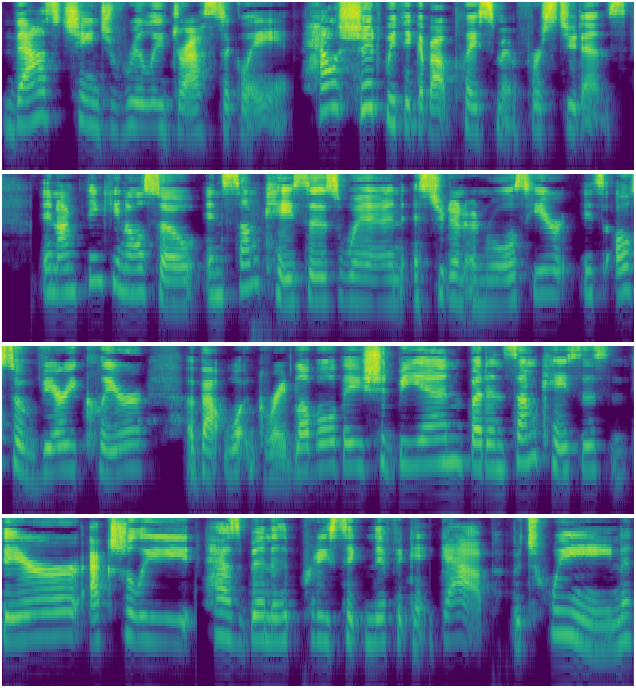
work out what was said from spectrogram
That's changed really drastically. How should we think about placement for students? And I'm thinking also, in some cases, when a student enrolls here, it's also very clear about what grade level they should be in. But in some cases, there actually has been a pretty significant gap between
